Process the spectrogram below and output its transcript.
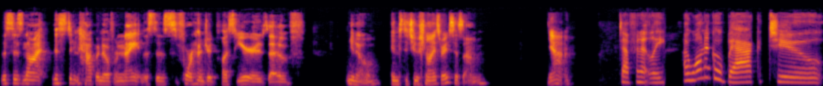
this is not this didn't happen overnight this is 400 plus years of you know institutionalized racism yeah definitely i want to go back to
